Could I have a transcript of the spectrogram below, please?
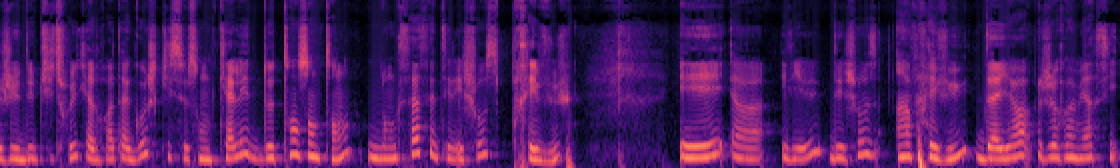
j'ai eu des petits trucs à droite à gauche qui se sont calés de temps en temps. Donc ça, c'était les choses prévues. Et euh, il y a eu des choses imprévues. D'ailleurs, je remercie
